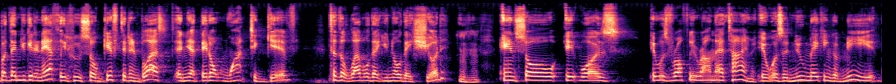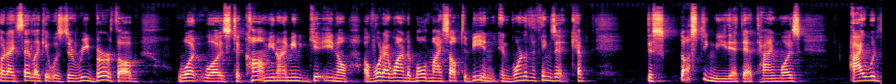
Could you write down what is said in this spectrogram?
But then you get an athlete who's so gifted and blessed, and yet they don't want to give to the level that you know they should. Mm-hmm. And so it was it was roughly around that time. It was a new making of me, but I said like it was the rebirth of what was to come. You know what I mean? Get- You know of what I wanted to mold myself to be. And, and one of the things that kept disgusting me at that time was I would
